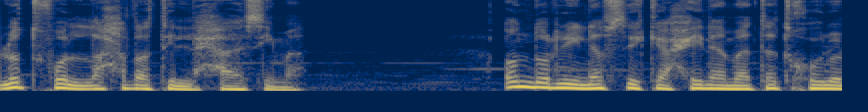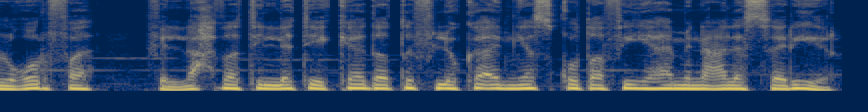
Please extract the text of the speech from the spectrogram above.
لطف اللحظة الحاسمة. انظر لنفسك حينما تدخل الغرفة في اللحظة التي كاد طفلك أن يسقط فيها من على السرير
